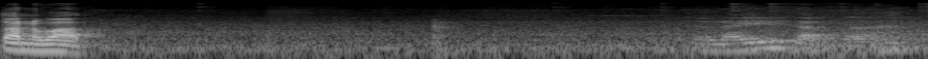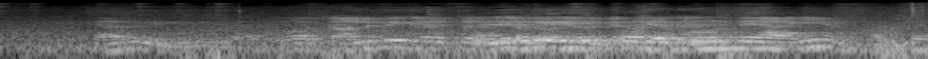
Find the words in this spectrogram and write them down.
ਧੰਨਵਾਦ। ਲਾਈਵ ਹੀ ਕਰਦਾ ਹੈ ਚੱਲ ਵੀ ਗਿਆ ਚੱਲ ਵੀ ਗਿਆ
